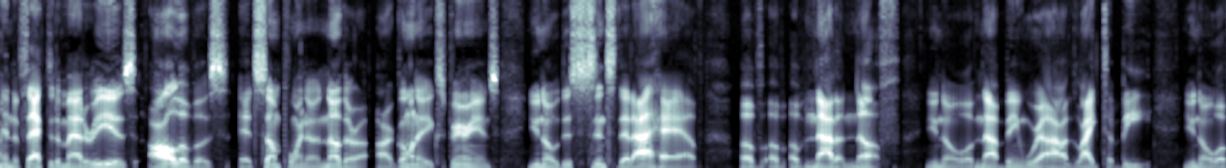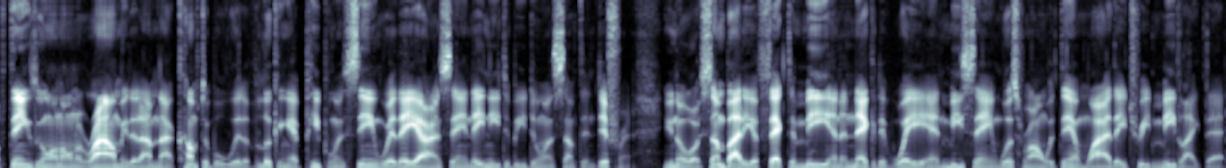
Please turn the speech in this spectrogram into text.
And the fact of the matter is, all of us at some point or another are going to experience, you know, this sense that I have of, of, of not enough, you know, of not being where I'd like to be you know, of things going on around me that I'm not comfortable with, of looking at people and seeing where they are and saying they need to be doing something different, you know, or somebody affecting me in a negative way and me saying what's wrong with them, why are they treating me like that?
